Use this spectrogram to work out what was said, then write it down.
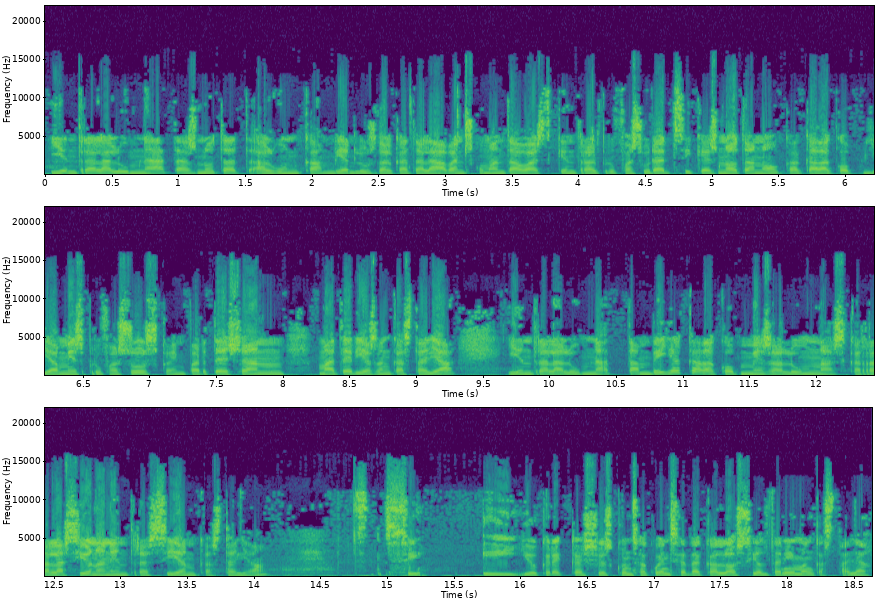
I entre l'alumnat, has notat algun canvi en l'ús del català? Abans comentaves que entre el professorat sí que es nota, no?, que cada cop hi ha més professors que imparteixen matèries en castellà, i entre l'alumnat també hi ha cada cop més alumnes que es relacionen entre si en castellà? Sí, i jo crec que això és conseqüència de que l'oci el tenim en castellà.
